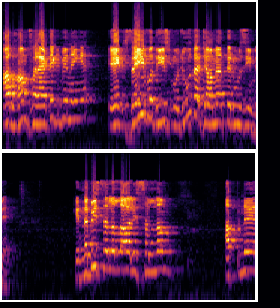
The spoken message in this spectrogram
اب ہم فنیٹک بھی نہیں ہیں۔ ایک ضعیف حدیث موجود ہے جامعہ ترمزی میں کہ نبی صلی اللہ علیہ وسلم اپنے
